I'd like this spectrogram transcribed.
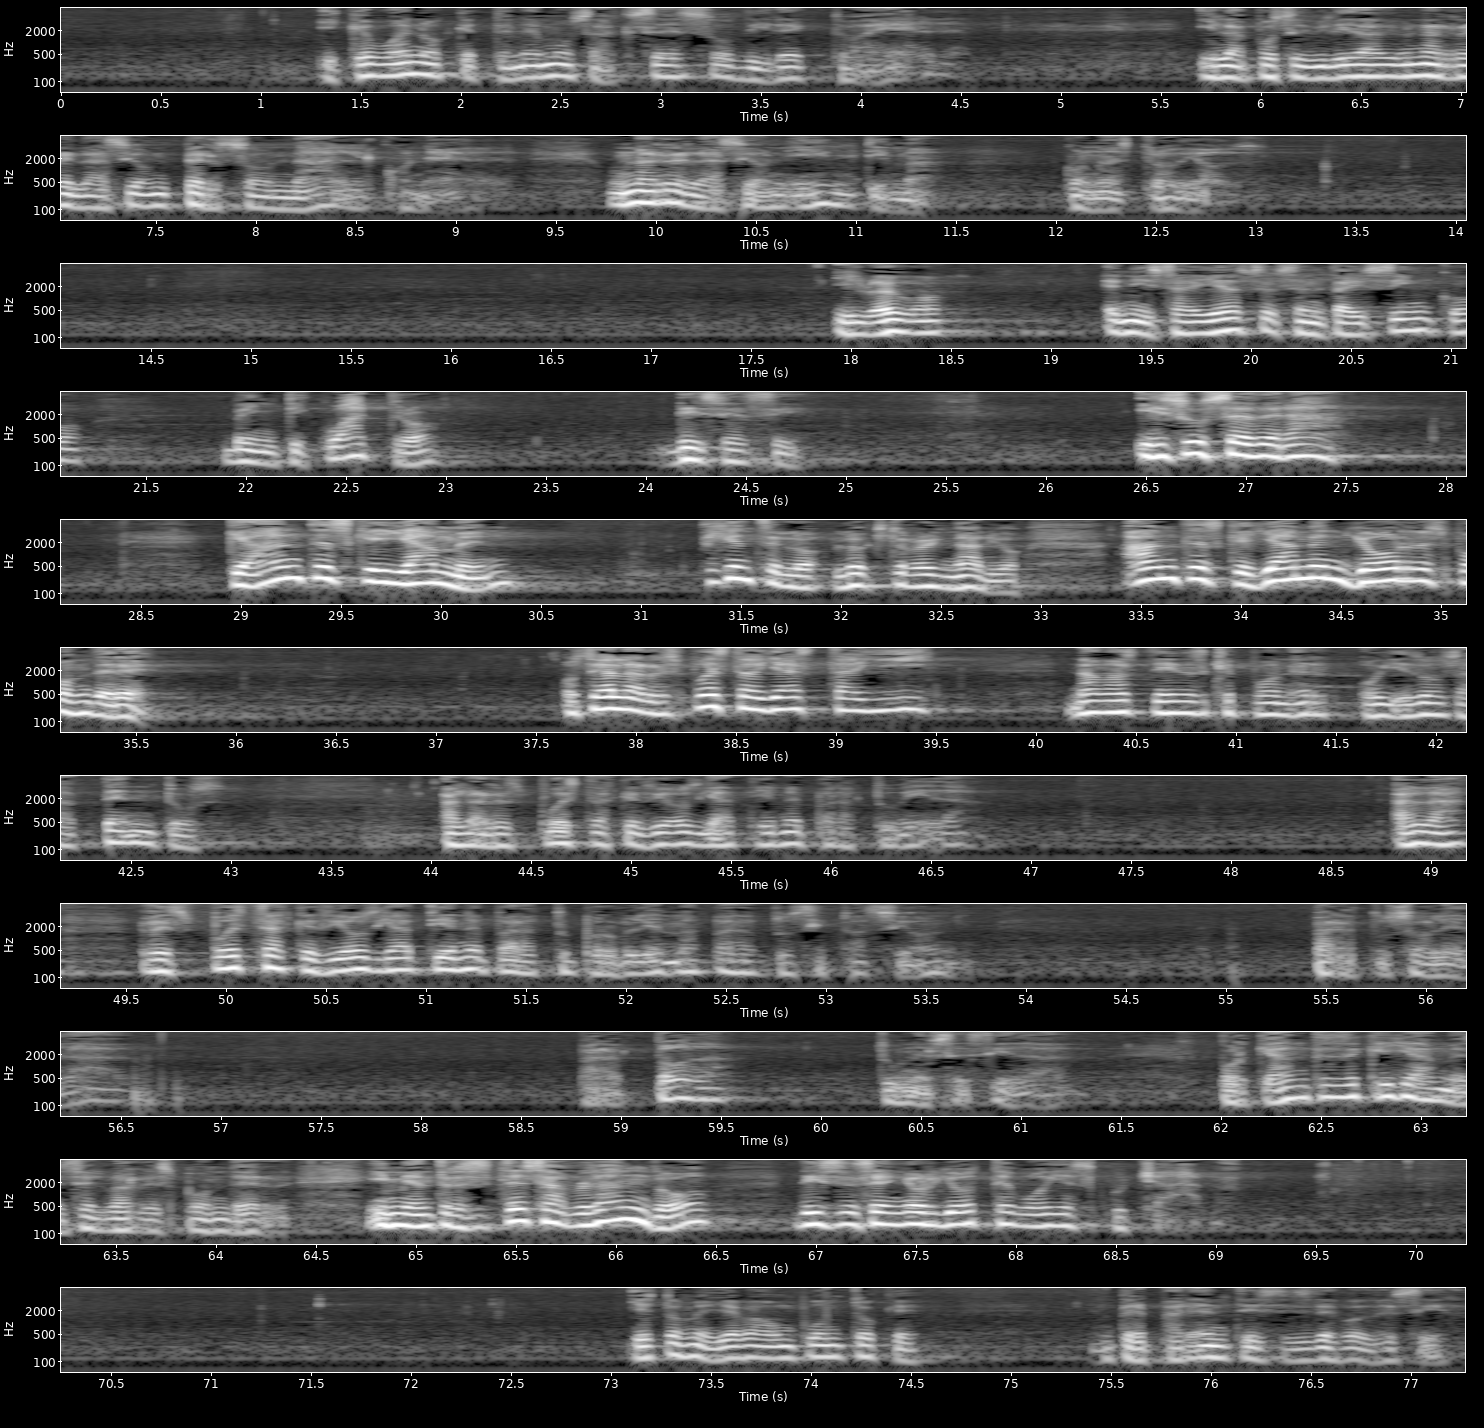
Y qué bueno que tenemos acceso directo a Él y la posibilidad de una relación personal con Él, una relación íntima con nuestro Dios. Y luego, en Isaías 65, 24, dice así, y sucederá que antes que llamen, fíjense lo, lo extraordinario, antes que llamen yo responderé. O sea, la respuesta ya está allí. Nada más tienes que poner oídos atentos a la respuesta que Dios ya tiene para tu vida. A la respuesta que Dios ya tiene para tu problema, para tu situación, para tu soledad, para toda tu necesidad. Porque antes de que llames, Él va a responder. Y mientras estés hablando, dice Señor, yo te voy a escuchar. Y esto me lleva a un punto que, entre paréntesis, debo decir.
